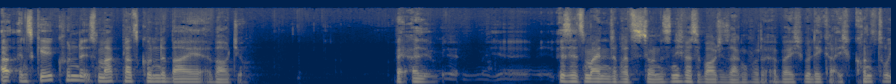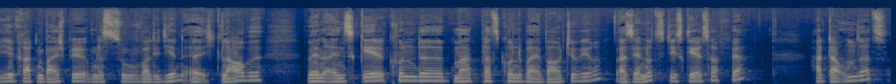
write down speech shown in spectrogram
äh, ein Scale-Kunde ist Marktplatzkunde bei About You. Also, das ist jetzt meine Interpretation, das ist nicht, was About You sagen würde, aber ich überlege, ich konstruiere gerade ein Beispiel, um das zu validieren. Äh, ich glaube, wenn ein Scale-Kunde Marktplatzkunde bei About You wäre. Also er nutzt die Scale-Software, hat da Umsatz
